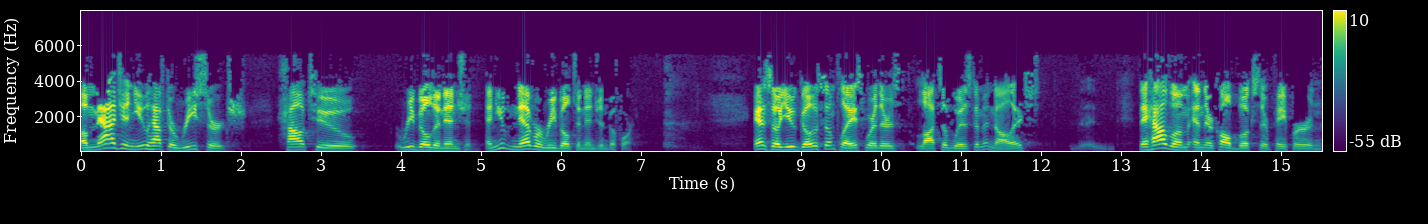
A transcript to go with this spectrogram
Imagine you have to research how to rebuild an engine, and you've never rebuilt an engine before. And so you go someplace where there's lots of wisdom and knowledge. They have them, and they're called books, they're paper, and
